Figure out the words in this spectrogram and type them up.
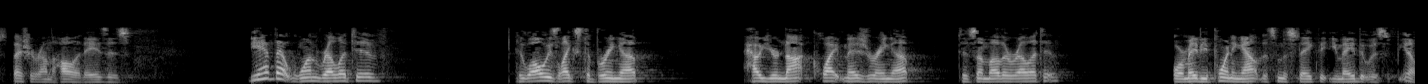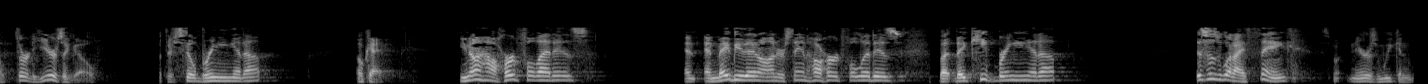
especially around the holidays, is do you have that one relative who always likes to bring up how you're not quite measuring up to some other relative? Or maybe pointing out this mistake that you made that was, you know, 30 years ago, but they're still bringing it up? Okay. You know how hurtful that is? And, and maybe they don't understand how hurtful it is, but they keep bringing it up. This is what I think, as near as we can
